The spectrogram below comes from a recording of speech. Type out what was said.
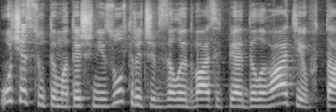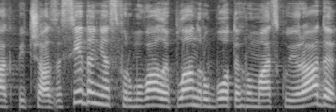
Участь у тематичній зустрічі взяли 25 делегатів. Так, під час засідання сформували план роботи громадської ради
